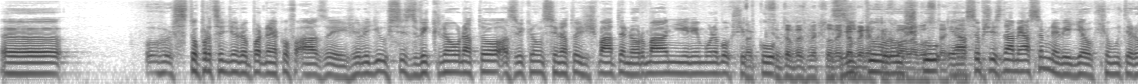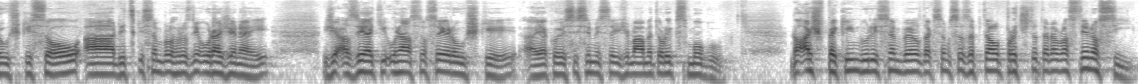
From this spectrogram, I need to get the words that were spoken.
uh, stoprocentně dopadne jako v Ázii, že lidi už si zvyknou na to a zvyknou si na to, když máte normální rýmu nebo chřipku. Tak si to vezme člověk, aby tu roušku. Já se přiznám, já jsem nevěděl, k čemu ty roušky jsou a vždycky jsem byl hrozně uražený, že Aziati u nás nosí roušky a jako jestli si myslí, že máme tolik smogu. No až v Pekingu, když jsem byl, tak jsem se zeptal, proč to teda vlastně nosí.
